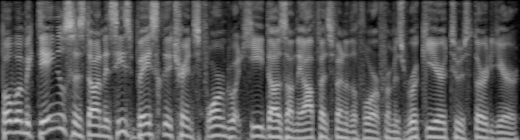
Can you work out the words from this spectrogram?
But what McDaniels has done is he's basically transformed what he does on the offensive end of the floor from his rookie year to his third year.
